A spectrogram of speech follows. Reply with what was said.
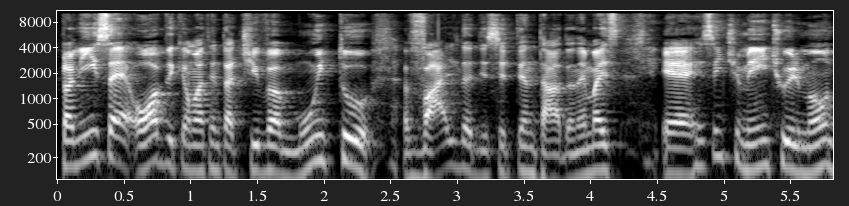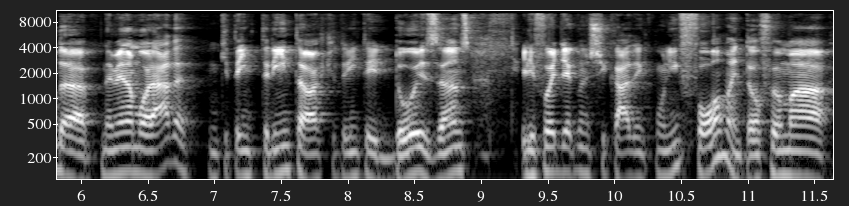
Para mim, isso é óbvio que é uma tentativa muito válida de ser tentada, né? Mas é, recentemente o irmão da, da minha namorada, que tem 30, acho que 32 anos, ele foi diagnosticado com linfoma, então foi uma,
